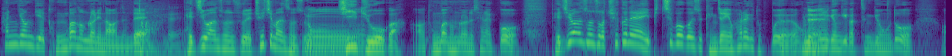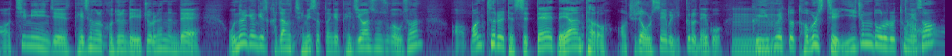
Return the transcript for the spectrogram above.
한 경기에 동반 홈런이 나왔는데 아, 네. 배지환 선수와 최지만 선수 지 듀오가 어, 동반 홈런을 써냈고 배지환 선수가 최근에 이 피츠버그에서 굉장히 활약이 돋보여요. 네. 오늘 경기 같은 경우도 어, 팀이 이제 대승을 거두는데 일조를 했는데 오늘 경기에서 가장 재밌었던 게 배지환 선수가 우선 어, 번트를 댔을 때 내야안타로 어, 주자 all safe를 이끌어내고 음. 그 이후에 또 더블 스틸 이중 도루를 통해서 어.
